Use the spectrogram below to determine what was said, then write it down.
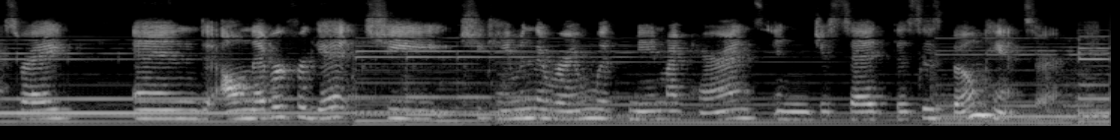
x-ray and I'll never forget she she came in the room with me and my parents and just said this is bone cancer.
